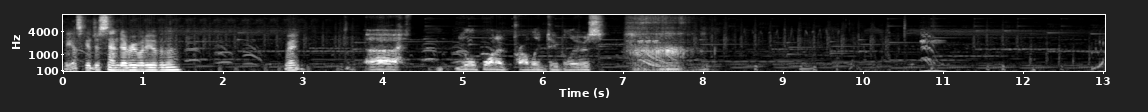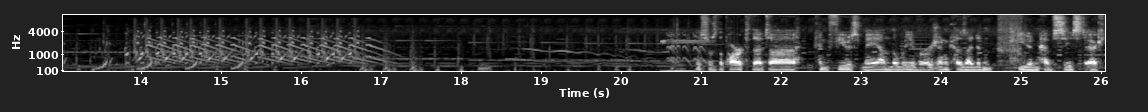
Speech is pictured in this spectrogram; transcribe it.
I guess I could just send everybody over there. Right? Uh, you'll want to probably do blues. This was the part that uh, confused me on the Wii version because I didn't, he didn't have C stick.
